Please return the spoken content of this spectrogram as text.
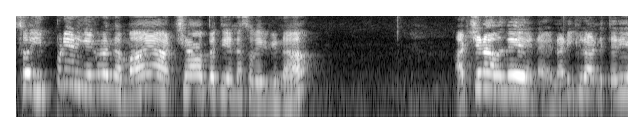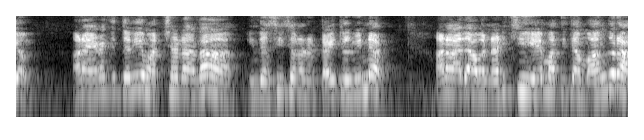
ஸோ இப்படி இருக்கக்குள்ள இந்த மாயா அர்ச்சனாவை பற்றி என்ன சொல்லியிருக்குன்னா அர்ச்சனா வந்து ந- நடிக்கிறான்னு தெரியும். ஆனால் எனக்கு தெரியும் அர்ச்சனா தான் இந்த சீசனோட டைட்டில் வின்னர் ஆனால் அதை அவன் நடித்து ஏமாற்றி தான் வாங்குறா.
